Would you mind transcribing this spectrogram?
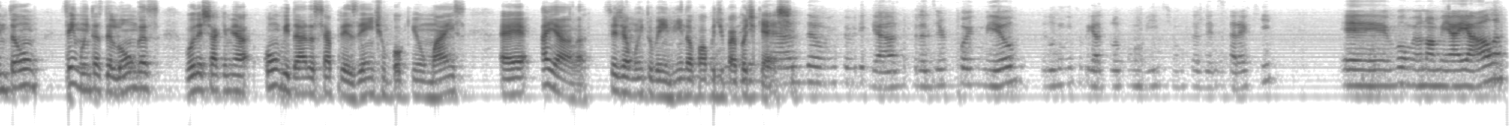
Então, sem muitas delongas, vou deixar que minha convidada se apresente um pouquinho mais. É, Ayala, seja muito bem-vinda ao Papo de Pai Podcast. Obrigada, muito obrigada. O prazer foi meu. Muito obrigada pelo convite, é um prazer estar aqui. É, bom, meu nome é Ayala.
